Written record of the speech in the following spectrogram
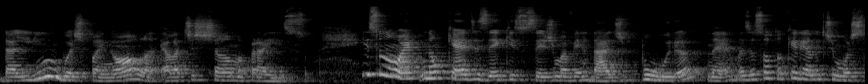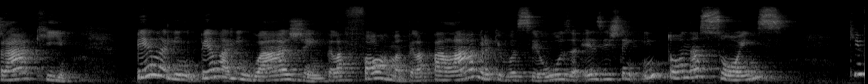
da língua espanhola, ela te chama para isso. Isso não, é, não quer dizer que isso seja uma verdade pura, né? Mas eu só estou querendo te mostrar que pela, pela linguagem, pela forma, pela palavra que você usa, existem entonações que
